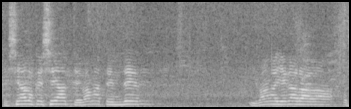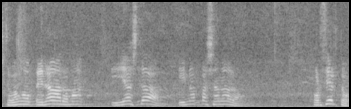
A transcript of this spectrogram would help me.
que sea lo que sea, te van a atender y van a llegar a, pues te van a operar o más, y ya está, y no pasa nada. Por cierto,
